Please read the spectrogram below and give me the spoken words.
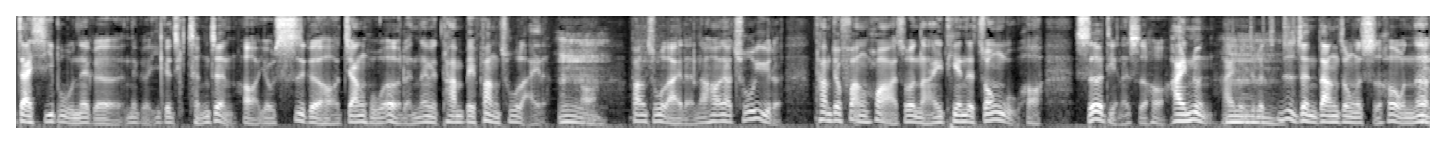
在西部那个那个一个城镇，哈，有四个哈江湖恶人，那个他们被放出来了，嗯。哦放出来了，然后要出狱了，他们就放话说哪一天的中午哈十二点的时候，high noon，high noon 这个日正当中的时候呢，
